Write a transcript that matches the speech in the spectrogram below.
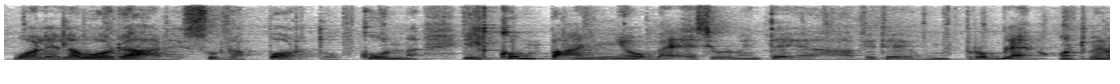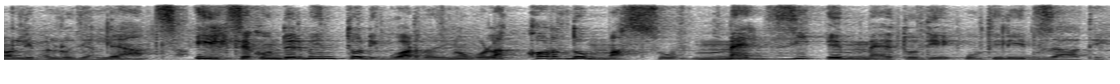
vuole lavorare sul rapporto con il compagno, beh, sicuramente avete un problema, quantomeno a livello di alleanza. Il secondo elemento riguarda di nuovo l'accordo, ma su mezzi e metodi utilizzati.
